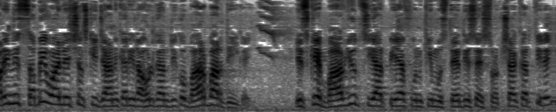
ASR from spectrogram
और इन सभी वायलेशन की जानकारी राहुल गांधी को बार बार दी गई। इसके बावजूद सीआरपीएफ उनकी मुस्तैदी से सुरक्षा करती रही।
